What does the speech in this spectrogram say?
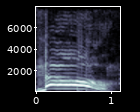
No!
